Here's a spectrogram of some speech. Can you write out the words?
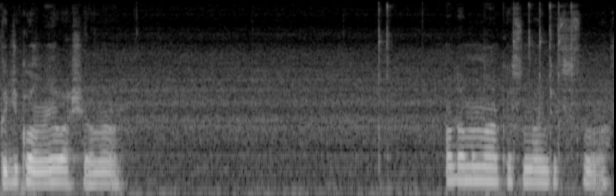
Gıcık olmaya başladım ha. Adamın arkasından geçsin var.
